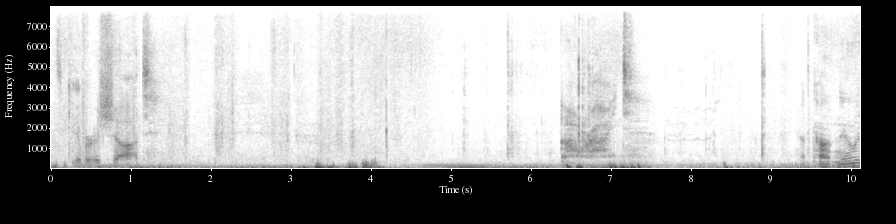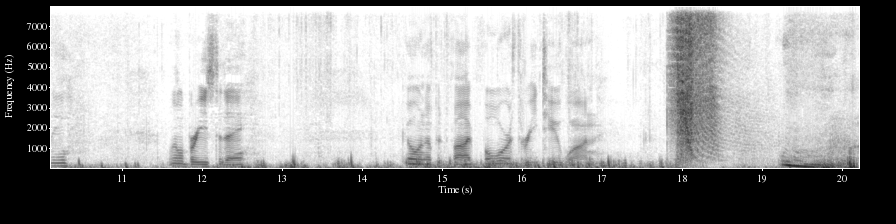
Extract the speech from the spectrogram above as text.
Let's give her a shot. All right. Got continuity. A Little breeze today. Going up at five, four, three, two, one. Ooh,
